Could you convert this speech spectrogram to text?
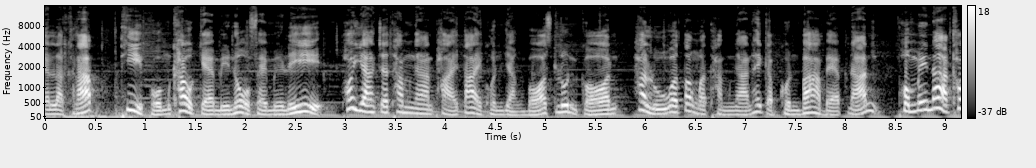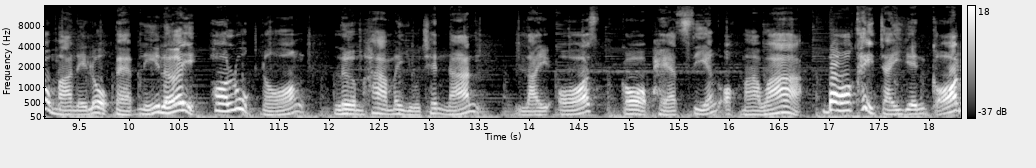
กันล่ะครับ ที่ผมเข้าแกม i โนแฟมิลี่เพราะอยากจะทำงานภายใต้คนอย่างบอสรุ่นก่อน ถ้ารู้ว่าต้องมาทำงานให้กับคนบ้าแบบนั้น ผมไม่น่าเข้ามาในโลกแบบนี้เลย พอลูกน้อง เริ่มห้ามไม่อยู่เช่นนั้นไลออสก็แผดเสียงออกมาว่า บอกให้ใจเย็นก่อน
